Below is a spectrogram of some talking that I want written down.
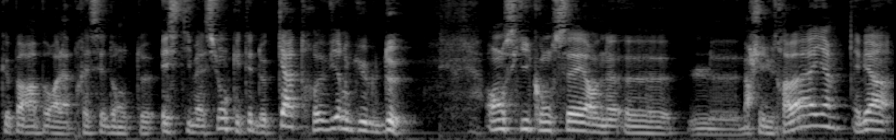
que par rapport à la précédente estimation qui était de 4,2. En ce qui concerne euh, le marché du travail, eh bien,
